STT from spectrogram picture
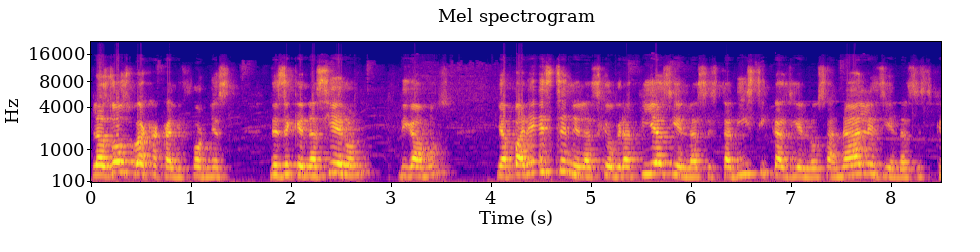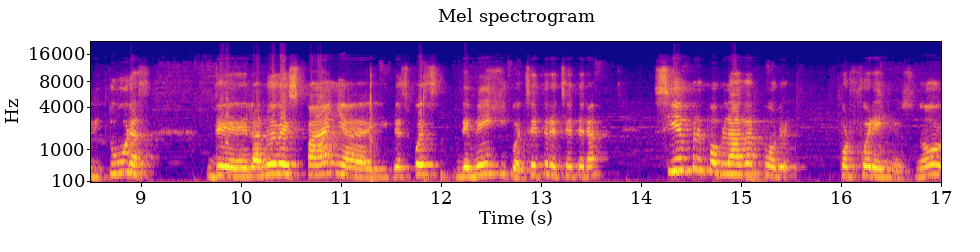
las dos Baja Californias, desde que nacieron, digamos, y aparecen en las geografías y en las estadísticas y en los anales y en las escrituras de la Nueva España y después de México, etcétera, etcétera, siempre poblada por, por fuereños, ¿no?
